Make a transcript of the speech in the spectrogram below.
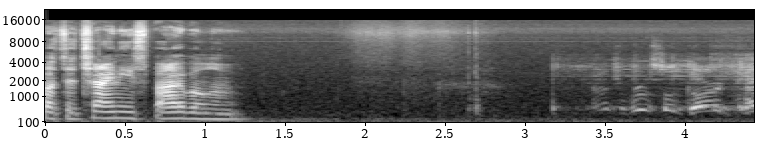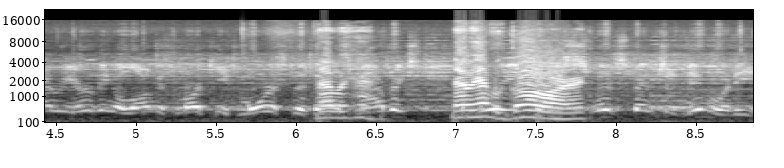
it's a Chinese spy balloon. Controversial guard Kyrie Irving along with Markieff Morris, the Now we have- now we have a guard Smith, Spencer Dinwiddie,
